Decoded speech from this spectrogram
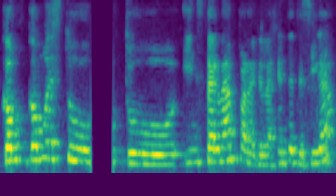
¿Cómo, es tu, tu, Instagram para que la gente te siga?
